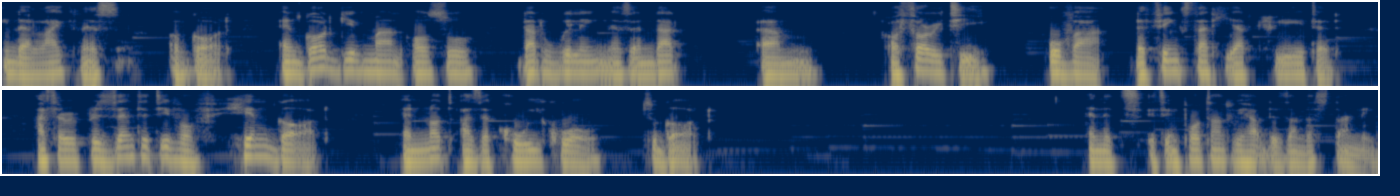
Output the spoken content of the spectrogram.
in the likeness of God. And God gave man also that willingness and that um, authority over the things that he had created as a representative of him, God, and not as a co-equal to God. And it's, it's important we have this understanding.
